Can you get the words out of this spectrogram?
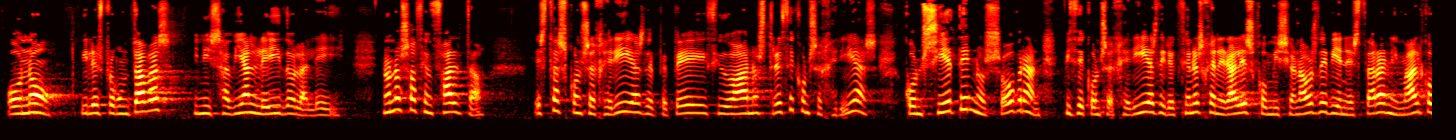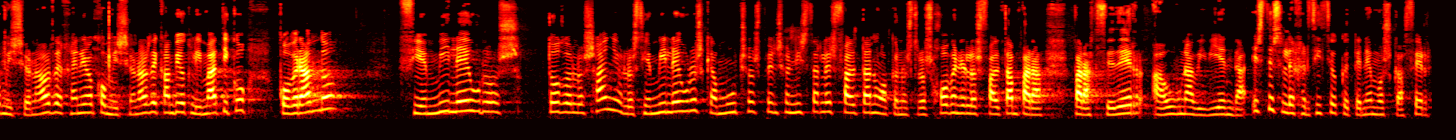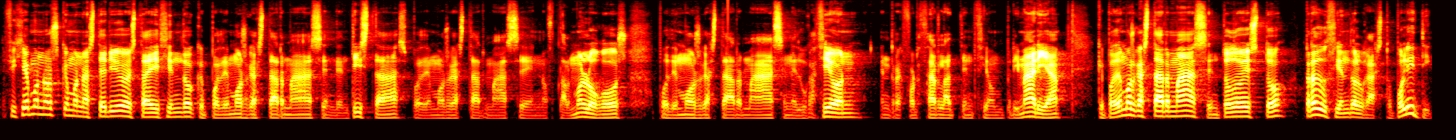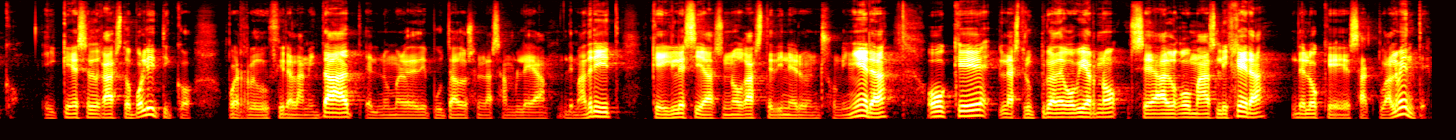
o no. Y les preguntabas y ni se habían leído la ley. No nos hacen falta estas consejerías de PP y Ciudadanos, 13 consejerías, con siete nos sobran, viceconsejerías, direcciones generales, comisionados de bienestar animal, comisionados de género, comisionados de cambio climático, cobrando 100.000 euros todos los años, los 100.000 euros que a muchos pensionistas les faltan o a que nuestros jóvenes les faltan para, para acceder a una vivienda. Este es el ejercicio que tenemos que hacer. Fijémonos que Monasterio está diciendo que podemos gastar más en dentistas, podemos gastar más en oftalmólogos, podemos gastar más en educación, en reforzar la atención primaria, que podemos gastar más en todo esto reduciendo el gasto político. ¿Y qué es el gasto político? Pues reducir a la mitad el número de diputados en la Asamblea de Madrid, que Iglesias no gaste dinero en su niñera o que la estructura de gobierno sea algo más ligera de lo que es actualmente.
